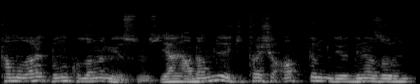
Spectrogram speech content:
tam olarak bunu kullanamıyorsunuz. Yani adam diyor ki taşı attım diyor dinozorun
